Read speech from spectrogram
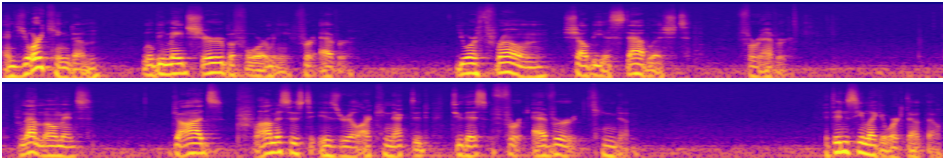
and your kingdom will be made sure before me forever. Your throne shall be established forever. From that moment, God's promises to Israel are connected to this forever kingdom. It didn't seem like it worked out, though.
